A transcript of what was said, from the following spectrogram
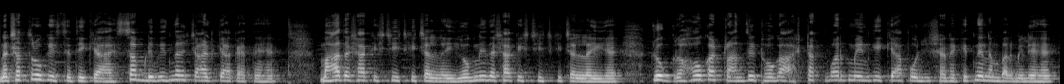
नक्षत्रों की स्थिति क्या है? सब डिविजनल चार्ट क्या कहते हैं? महादशा किस चीज़ की चल रही? योगनी दशा किस चीज़ की चल रही है? जो ग्रहों का ट्रांजिट होगा, अष्टक वर्ग में इनकी क्या पोजीशन है? कितने नंबर मिले हैं?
